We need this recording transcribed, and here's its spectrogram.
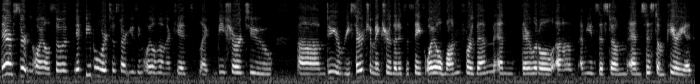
there are certain oils. So if if people were to start using oils on their kids, like be sure to um, do your research and make sure that it's a safe oil one for them and their little um, immune system and system period.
